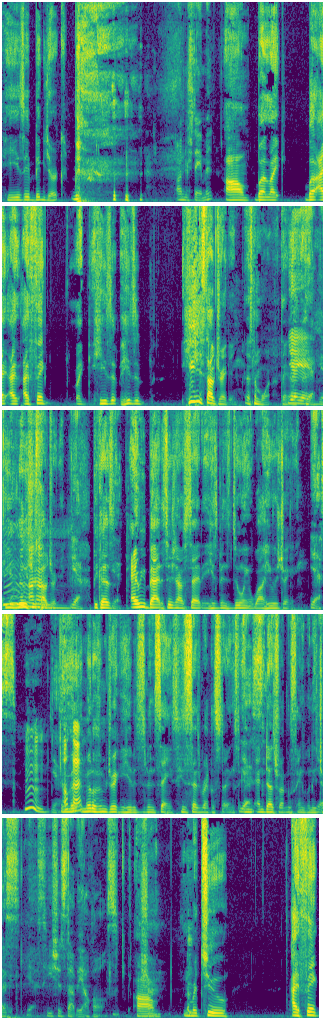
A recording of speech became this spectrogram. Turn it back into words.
he's a big jerk. Understatement. um, but like, but I, I, I think like he's a he's a he should stop drinking. That's number one. I think. Yeah, I yeah, yeah, He really should Uh-huh. stop drinking Yeah. because Yeah. every bad decision I've said he's been doing while he was drinking. Yes. Hmm. Yes. In the mi- Okay. middle of him drinking, he's been saying he says reckless things and, Yes. and does reckless things when he's drinking. Yes. Yes. He should stop the alcohols. Um, sure. Number two, I think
